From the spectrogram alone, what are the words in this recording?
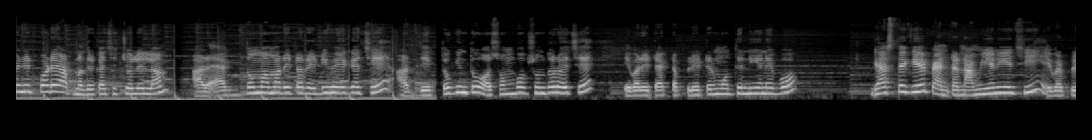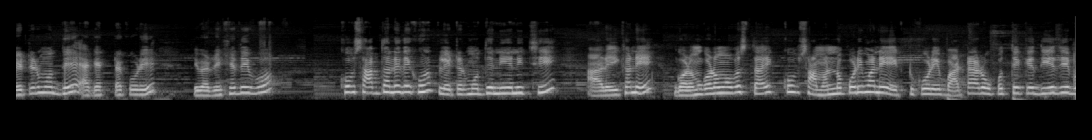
মিনিট পরে আপনাদের কাছে চলে এলাম। আর একদম আমার এটা রেডি হয়ে গেছে, আর দেখতেও কিন্তু অসম্ভব সুন্দর হয়েছে। এবার এটা একটা প্লেটের মধ্যে নিয়ে নেব। গ্যাস থেকে প্যানটা নামিয়ে নিয়েছি। এবার প্লেটের মধ্যে এক একটা করে এবার রেখে দেব। খুব সাবধানে দেখুন প্লেটের মধ্যে নিয়ে নিচ্ছি। আর এইখানে গরম গরম অবস্থায় খুব সামান্য পরিমাণে একটু করে বাটার ওপর থেকে দিয়ে দেব।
